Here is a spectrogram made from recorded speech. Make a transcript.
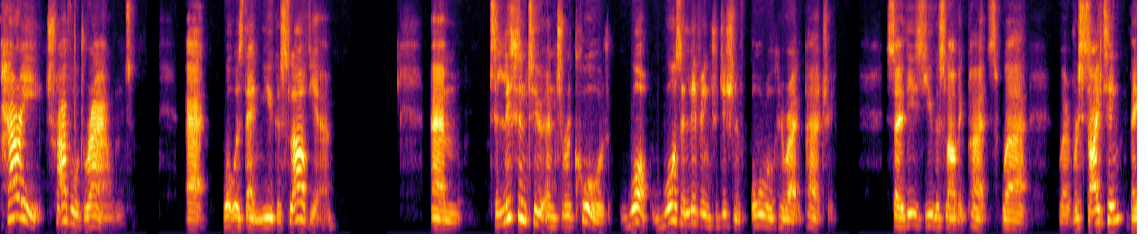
Parry traveled round uh, what was then Yugoslavia um, to listen to and to record what was a living tradition of oral heroic poetry. So these Yugoslavic poets were, were reciting, they,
